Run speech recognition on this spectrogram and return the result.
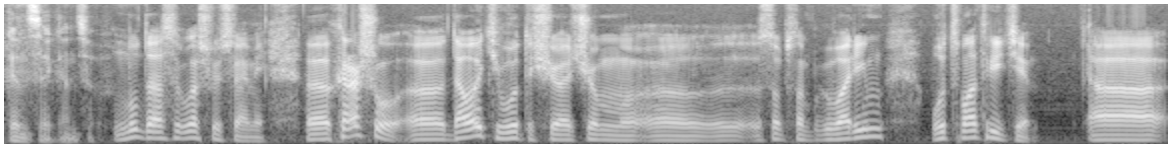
в конце концов. Ну да, соглашусь с вами. Э, хорошо, э, давайте вот еще о чем, э, собственно, поговорим. Вот смотрите, а,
